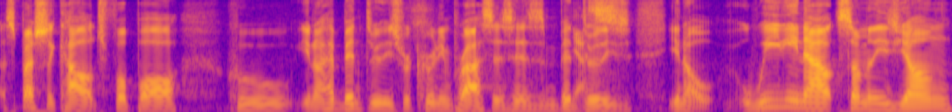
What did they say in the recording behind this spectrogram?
especially college football, who you know have been through these recruiting processes and been through these you know weeding out some of these young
